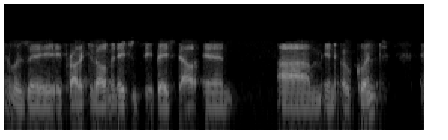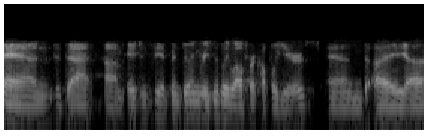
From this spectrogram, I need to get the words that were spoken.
It was a, a product development agency based out in um, in Oakland, and that um, agency had been doing reasonably well for a couple years. And I uh,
